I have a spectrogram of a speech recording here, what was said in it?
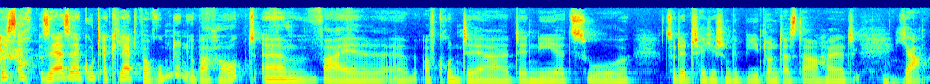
Ist auch sehr, sehr gut erklärt, warum denn überhaupt, ähm, weil äh, aufgrund der, der Nähe zu, zu den tschechischen Gebieten und dass da halt, ja,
